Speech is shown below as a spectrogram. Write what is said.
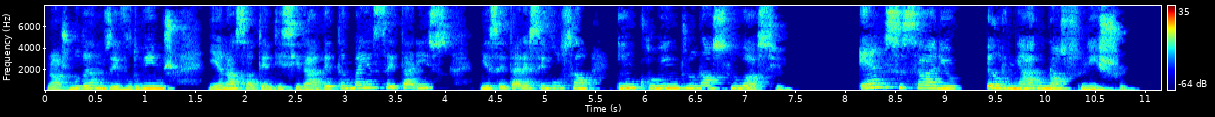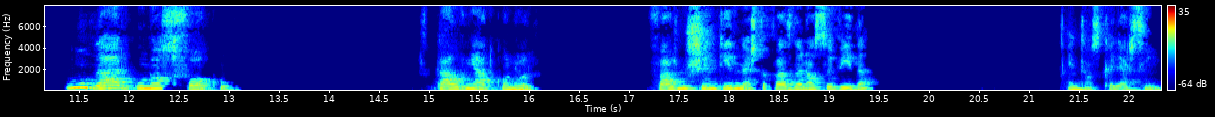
Nós mudamos, evoluímos e a nossa autenticidade é também aceitar isso e aceitar essa evolução, incluindo no nosso negócio. É necessário alinhar o nosso nicho, mudar o nosso foco. Está alinhado connosco? Faz-nos sentido nesta fase da nossa vida? Então, se calhar, sim.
